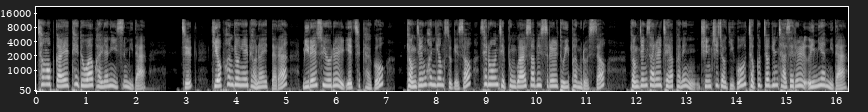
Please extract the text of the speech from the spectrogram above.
창업가의 태도와 관련이 있습니다. 즉, 기업 환경의 변화에 따라 미래 수요를 예측하고 경쟁 환경 속에서 새로운 제품과 서비스를 도입함으로써 경쟁사를 제압하는 준치적이고 적극적인 자세를 의미합니다.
